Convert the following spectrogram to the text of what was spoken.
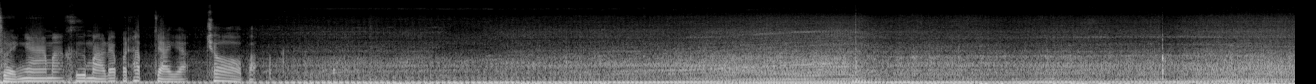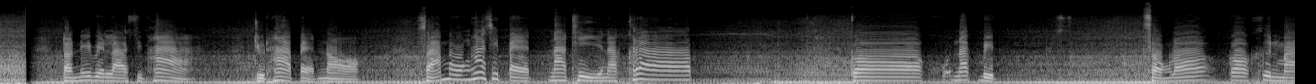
สวยงามอะคือมาแล้วประทับใจอะชอบอะ ตอนนี้เวลา 15.58 น 3 โมง 58 นาทีนะครับ ก็นักบิดสองล้อก็ขึ้นมา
